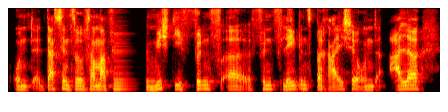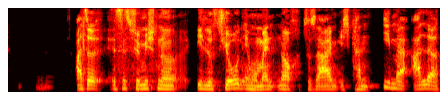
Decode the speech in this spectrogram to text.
Und das sind so, sag mal, für mich die fünf, äh, fünf Lebensbereiche und alle also es ist für mich eine Illusion im Moment noch zu sagen, ich kann immer alle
